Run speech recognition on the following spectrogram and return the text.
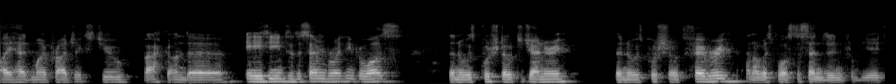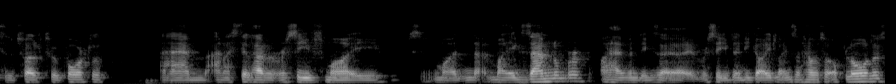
I had my projects due back on the 18th of December, I think it was. Then it was pushed out to January. Then it was pushed out to February, and I was supposed to send it in from the 8th to the 12th to a portal. Um, and I still haven't received my my my exam number. I haven't exa- received any guidelines on how to upload it.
